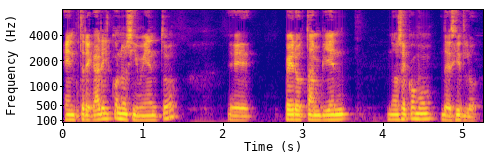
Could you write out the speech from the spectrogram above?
entregar el conocimiento, eh, pero también, no sé cómo decirlo,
